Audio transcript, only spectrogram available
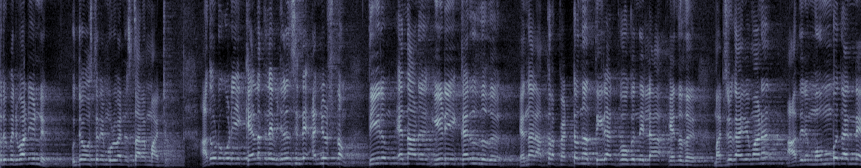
ഒരു പരിപാടിയുണ്ട്. ഉദ്യോഗസ്ഥരെ മുഴുവൻ സ്ഥലം മാറ്റും. അതോടുകൂടി കേരളത്തിലെ വിജിലൻസിന്റെ അന്വേഷണം തീരും എന്നാണ് ഇ ഡി കരുതുന്നത്. എന്നാൽ അത്ര പെട്ടെന്ന് തീരാൻ പോകുന്നില്ല എന്നത് മറ്റൊരു കാര്യമാണ്. അതിനു മുമ്പ് തന്നെ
